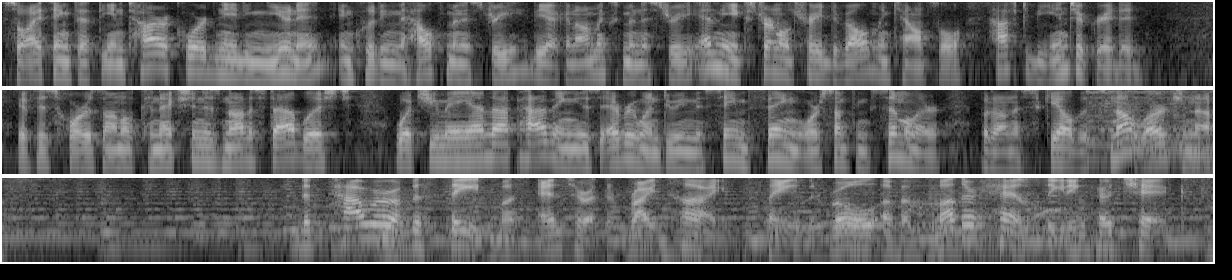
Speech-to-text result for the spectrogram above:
So I think that the entire coordinating unit, including the Health Ministry, the Economics Ministry, and the External Trade Development Council, have to be integrated. If this horizontal connection is not established, what you may end up having is everyone doing the same thing or something similar, but on a scale that's not large enough. The power of the state must enter at the right time, playing the role of a mother hen leading her chicks.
